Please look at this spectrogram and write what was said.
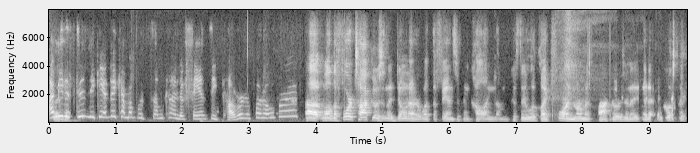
I mean, it's Disney. Can't they come up with some kind of fancy cover to put over it? Uh, well, the four tacos and the donut are what the fans have been calling them because they look like four enormous tacos, and it, and it looks like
